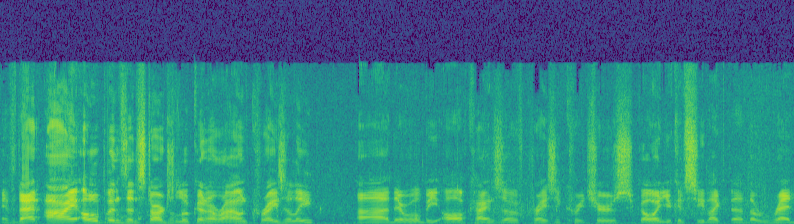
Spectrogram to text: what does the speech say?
If that eye opens and starts looking around crazily, uh, there will be all kinds of crazy creatures going. You can see like the, the red,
